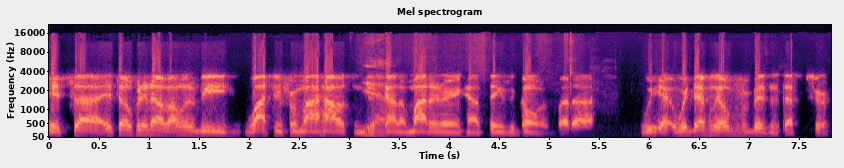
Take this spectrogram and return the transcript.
it's uh, it's opening up. I'm going to be watching from my house and Yeah. just kind of monitoring how things are going. But uh, we we're definitely open for business. That's for sure.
